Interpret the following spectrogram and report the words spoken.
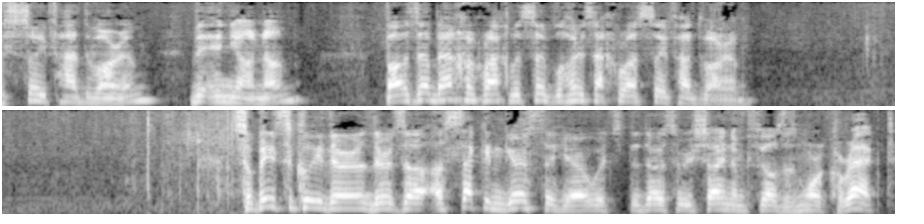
soif hadvarim rach v'soif l'horis achra soif hadvarim. So basically, there there's a, a second gersa here, which the Daras Rishonim feels is more correct,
